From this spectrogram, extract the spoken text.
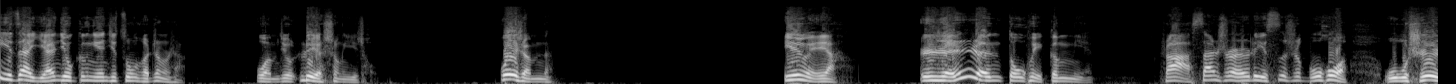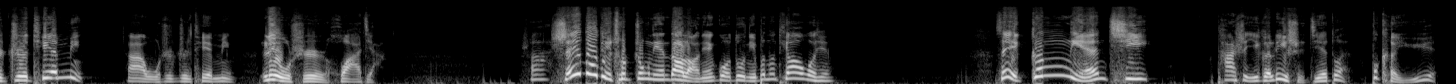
医在研究更年期综合症上，我们就略胜一筹。为什么呢？因为呀，人人都会更年，是吧？三十而立，四十不惑，五十知天命啊，五十知天命，六十花甲，是吧？谁都得从中年到老年过渡，你不能跳过去。所以更年期，它是一个历史阶段，不可逾越。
